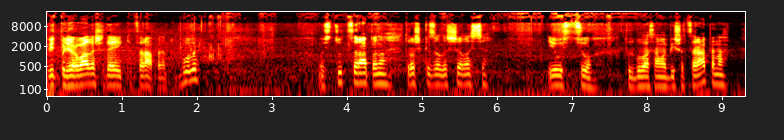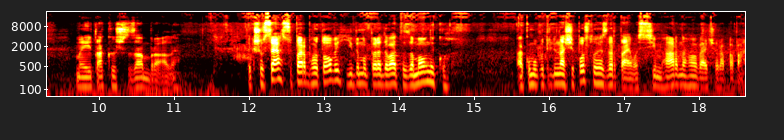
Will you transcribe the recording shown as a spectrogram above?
відполірували ще деякі царапини. Тут були. Ось тут царапина трошки залишилася. І ось цю. Тут була сама більша царапина, ми її також забрали. Так що все, суперб готовий, їдемо передавати замовнику. А кому потрібні наші послуги, звертаємось. Всім гарного вечора, Па-па.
